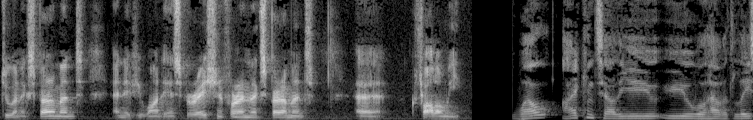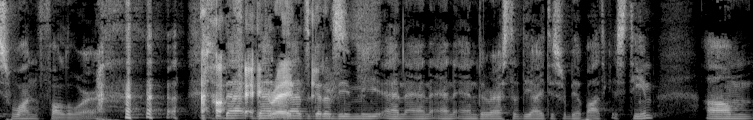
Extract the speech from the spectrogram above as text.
to an experiment, and if you want inspiration for an experiment, uh, follow me. Well, I can tell you, you will have at least one follower. that, okay, that. That's going to be me and, and, and, and the rest of the IT Serbia podcast team. Um,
